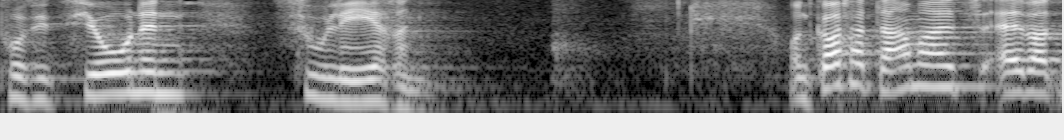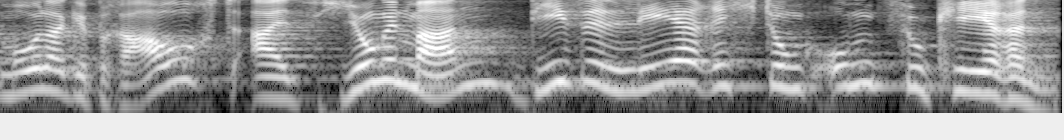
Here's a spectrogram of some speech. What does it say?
Positionen zu lehren. Und Gott hat damals Albert Mohler gebraucht, als jungen Mann diese Lehrrichtung umzukehren.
